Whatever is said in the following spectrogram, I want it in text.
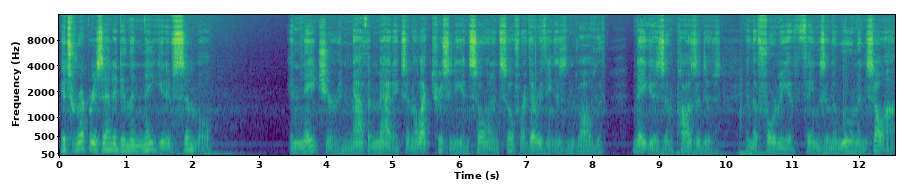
It's represented in the negative symbol in nature, in mathematics, in electricity, and so on and so forth. Everything is involved with negatives and positives in the forming of things in the womb and so on.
